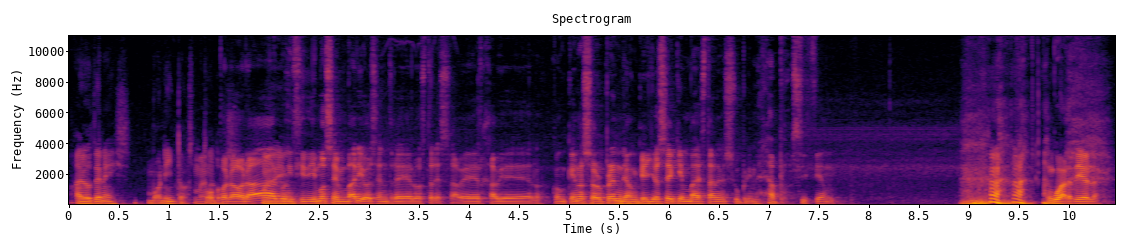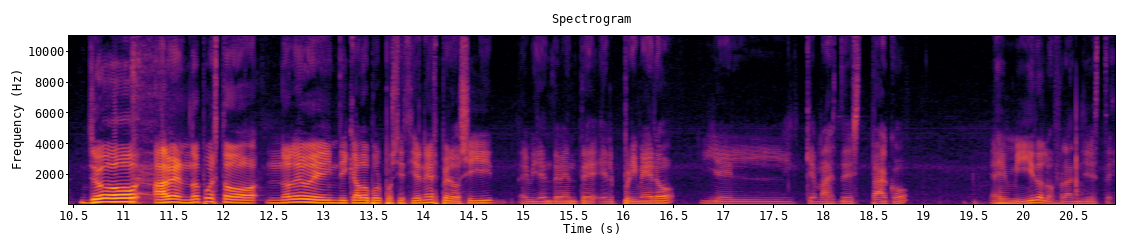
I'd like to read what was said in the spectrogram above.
ahí lo tenéis. Bonitos Bueno, todos. Por ahora coincidimos en varios entre los tres. A ver, Javier, ¿con qué nos sorprende? Aunque yo sé quién va a estar en su primera posición. Guardiola. Yo, a ver, no he puesto, no le he indicado por posiciones, pero sí, evidentemente, el primero y el que más destaco es mi ídolo, Fran Yeste.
